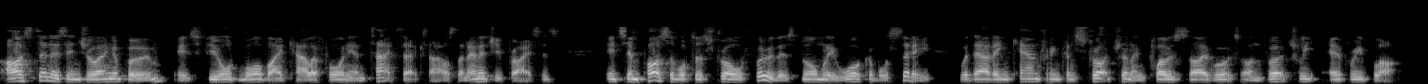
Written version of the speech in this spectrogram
Austin is enjoying a boom. It's fueled more by Californian tax exiles than energy prices. It's impossible to stroll through this normally walkable city without encountering construction and closed sidewalks on virtually every block.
